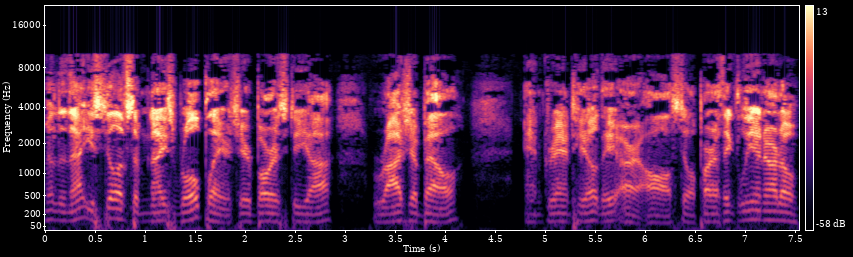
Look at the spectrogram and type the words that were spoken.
other than that, you still have some nice role players here. Boris Diaw, Raja Bell, and Grant Hill, they are all still apart. I think Leonardo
